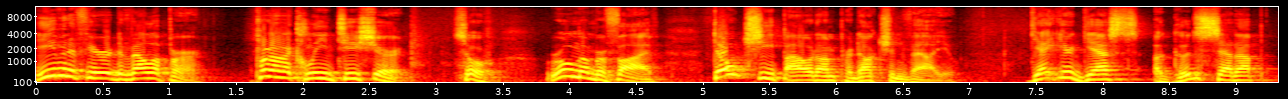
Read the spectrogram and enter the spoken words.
Even if you're a developer, put on a clean t-shirt. So rule number five, don't cheap out on production value. Get your guests a good setup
